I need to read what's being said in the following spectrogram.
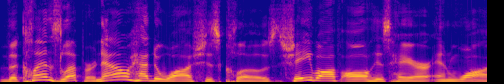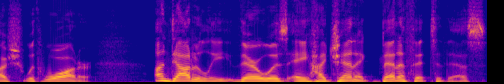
The cleansed leper now had to wash his clothes, shave off all his hair, and wash with water. Undoubtedly, there was a hygienic benefit to this,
